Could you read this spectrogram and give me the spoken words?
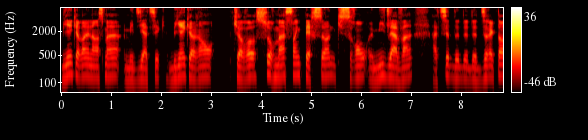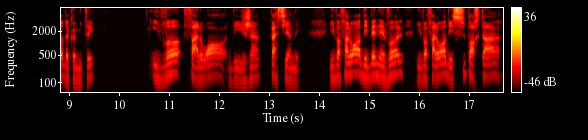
bien qu'il y aura un lancement médiatique, bien qu'il y aura, sûrement cinq personnes qui seront euh, mises de l'avant à titre de, de directeur de comité, il va falloir des gens passionnés. Il va falloir des bénévoles, il va falloir des supporters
